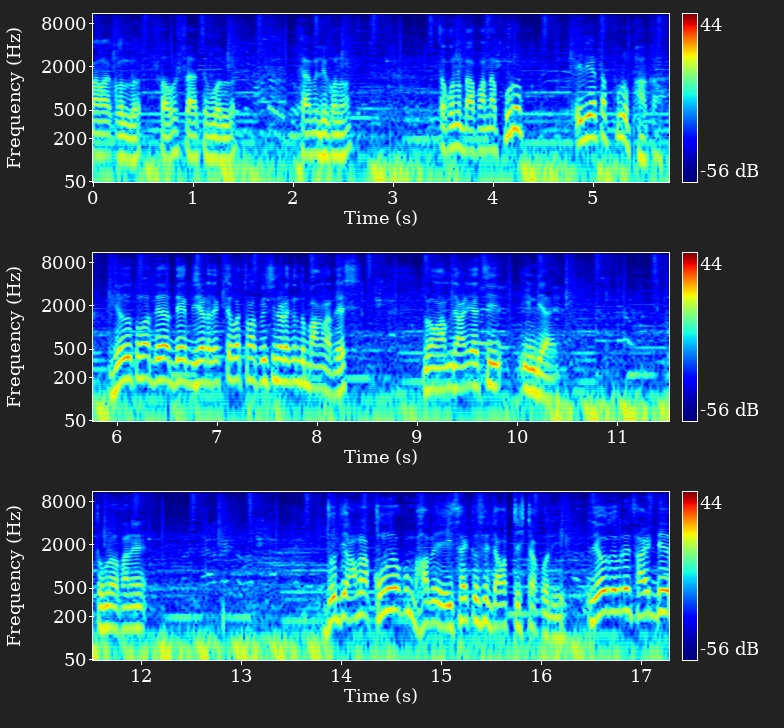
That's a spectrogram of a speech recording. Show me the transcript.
মানা করল, সমস্যা আছে বলল ফ্যামিলি কোনো। তো কোনো ব্যাপার না, পুরো এরিয়াটা পুরো ফাঁকা। যেহেতু তোমরা যেটা দেখতে পাচ্ছ, আমার পিছনেটা কিন্তু বাংলাদেশ, এবং আমি দাঁড়িয়ে আছি ইন্ডিয়ায়। তোমরা ওখানে যদি আমরা কোনো রকমভাবে এই সাইড এসে যাওয়ার চেষ্টা করি, যেহেতু এবারে সাইড দিয়ে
